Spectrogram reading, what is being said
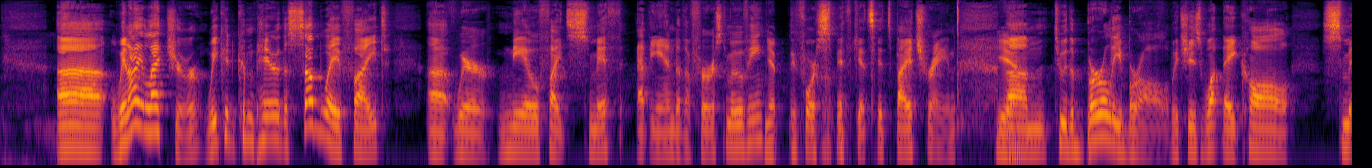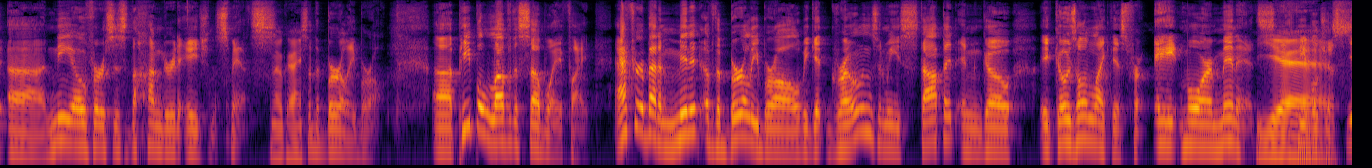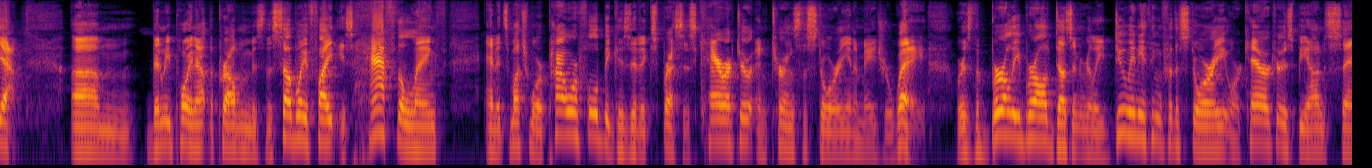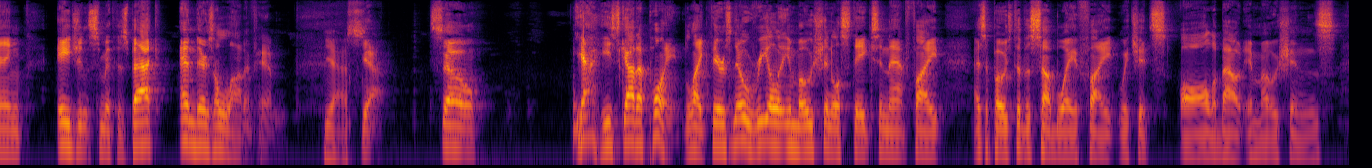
Uh, when I lecture, we could compare the subway fight, uh, where Neo fights Smith at the end of the first movie, Yep. before Smith gets hit by a train, Yeah. um, to the Burly Brawl, which is what they call Sm- uh, Neo versus the Hundred Agent Smiths. Okay. So the Burly Brawl. Uh, people love the subway fight. After about a minute of the Burly Brawl, we get groans and we stop it and go, it goes on like this for eight more minutes. Yeah. People just, yeah. Um, then we point out the problem is the subway fight is half the length and it's much more powerful because it expresses character and turns the story in a major way. Whereas the Burly Brawl doesn't really do anything for the story or characters beyond saying Agent Smith is back and there's a lot of him. yes. Yeah. So, yeah, he's got a point. Like, there's no real emotional stakes in that fight, as opposed to the subway fight, which it's all about emotions.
